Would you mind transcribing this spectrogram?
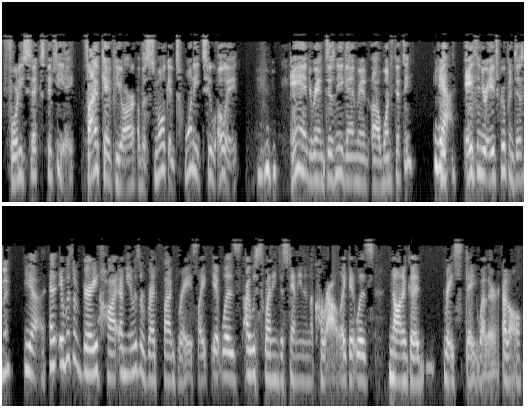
4658, 5k PR of a smoke in 2208, and you ran Disney again, ran uh, 150. Yeah. Eighth, eighth in your age group in Disney. Yeah, and it was a very hot. I mean, it was a red flagged race. Like it was, I was sweating just standing in the corral. Like it was not a good race day weather at all.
